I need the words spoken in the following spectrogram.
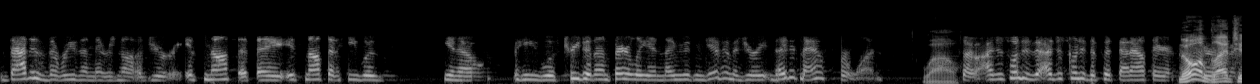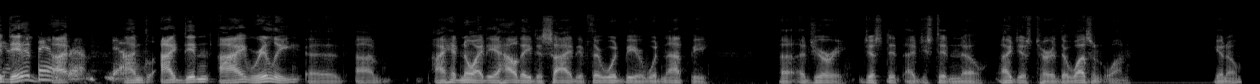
that is the reason there's not a jury. It's not that they. It's not that he was, you know, he was treated unfairly and they didn't give him a jury. They didn't ask for one. Wow. So I just wanted to, I just wanted to put that out there. No, I'm glad you did. I, yeah. I'm I didn't I really uh, uh, I had no idea how they decide if there would be or would not be a, a jury. Just did, I just didn't know. I just heard there wasn't one. You know.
